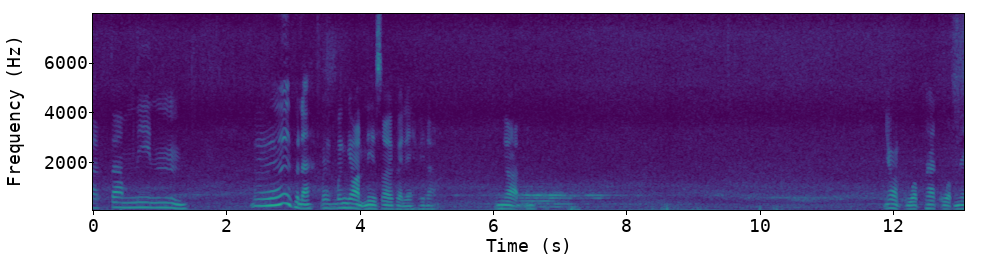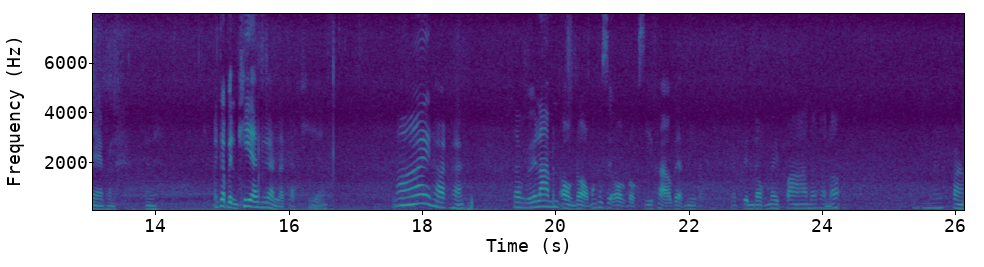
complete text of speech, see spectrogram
ผักตำนินเอ้ยพุ่นนะเบิ่งเบิ่งยอดนี่ซอยข่อยนี่พี่น้องยอดมันยอดอวบผักอวบแน่พุ่นนะมันก็เป็นเคี้ยคือกันแหละค่ะเคี้ยร้ายค่ะค่ะแต่เวลามันออกดอกมันก็จะออกดอกสีขาวแบบนี้แหละค่ะเป็นดอกไม้ปลาเนาะคะเนาะไม้ป่า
